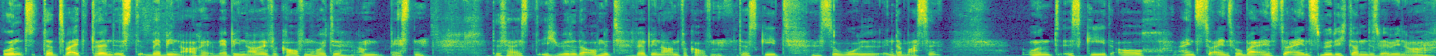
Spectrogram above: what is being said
Und der zweite Trend ist Webinare. Webinare verkaufen heute am besten. Das heißt, ich würde da auch mit Webinaren verkaufen. Das geht sowohl in der Masse und es geht auch eins zu eins, wobei eins zu eins würde ich dann das Webinar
